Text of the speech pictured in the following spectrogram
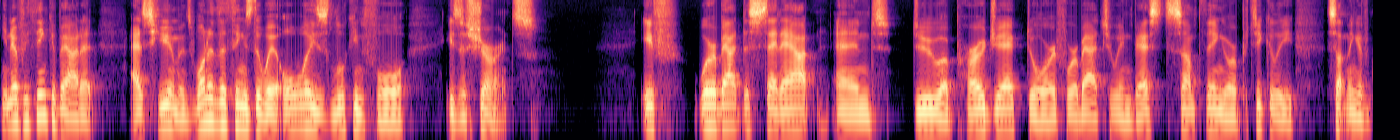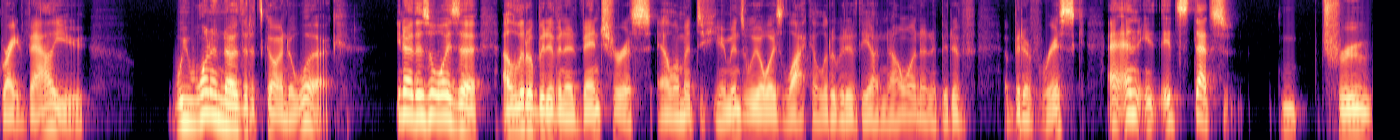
You know, if we think about it as humans, one of the things that we're always looking for is assurance. If we're about to set out and do a project or if we're about to invest something or particularly something of great value, we want to know that it's going to work. You know, there's always a, a little bit of an adventurous element to humans. We always like a little bit of the unknown and a bit of a bit of risk, and it's that's true,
